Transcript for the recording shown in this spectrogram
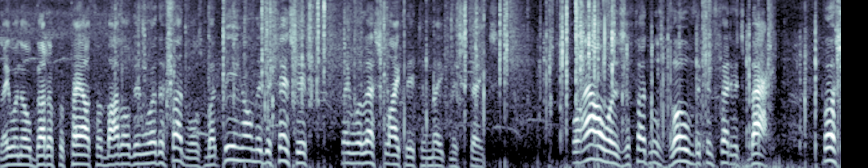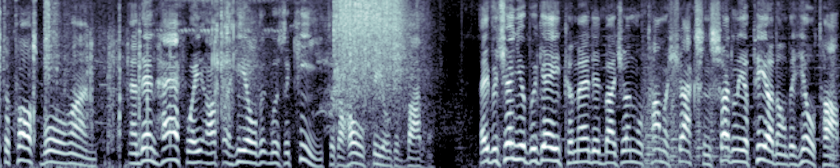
They were no better prepared for battle than were the Federals, but being on the defensive, they were less likely to make mistakes. For hours, the Federals drove the Confederates back, first across Bull Run, and then halfway up a hill that was the key to the whole field of battle. A Virginia brigade commanded by General Thomas Jackson suddenly appeared on the hilltop.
